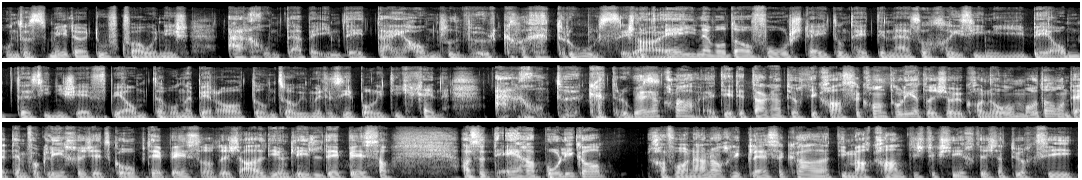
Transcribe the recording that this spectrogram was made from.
Und was mir dort aufgefallen ist, er kommt eben im Detail Handel wirklich draus? Ist ja, nicht einer, der da vorsteht und hat dann auch so ein seine Beamten, seine Chefbeamten, die ihn beraten und so, wie wir das in der Politik kennen. Er kommt wirklich draus. Ja, ja klar. Er hat jeden Tag natürlich die Kasse kontrolliert. Er ist Ökonom, oder? Und hat dann verglichen, ist jetzt Coop besser oder ist Aldi und Lidl besser. Also die Ära Bolliger, ich habe vorhin auch noch ein bisschen gelesen, die markanteste Geschichte ist natürlich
